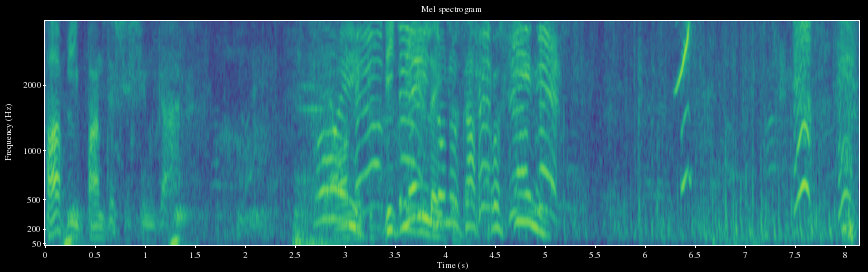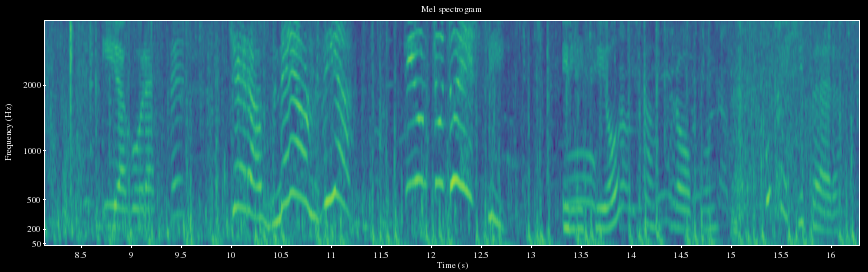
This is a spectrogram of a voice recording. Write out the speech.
Φαύλοι πάντες οι συγκάρ. Όχι, δίκνεϊζονος αφροσύνης. Οι αγοραστές κεραυναίων δία. Τι ουν τούτο έστι. Η λιθιότης ανθρώπων. Πού έχει πέρας;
